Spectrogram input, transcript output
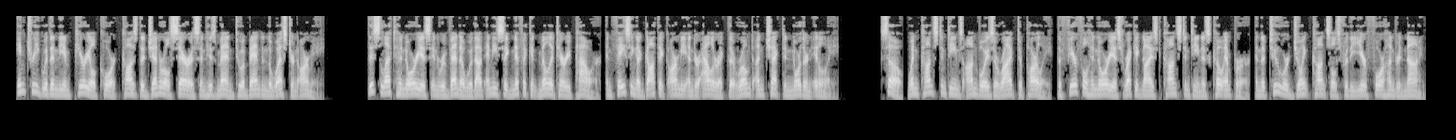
Intrigue within the imperial court caused the general Sarus and his men to abandon the western army. This left Honorius in Ravenna without any significant military power, and facing a Gothic army under Alaric that roamed unchecked in northern Italy. So, when Constantine's envoys arrived to parley, the fearful Honorius recognized Constantine as co-emperor, and the two were joint consuls for the year 409.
